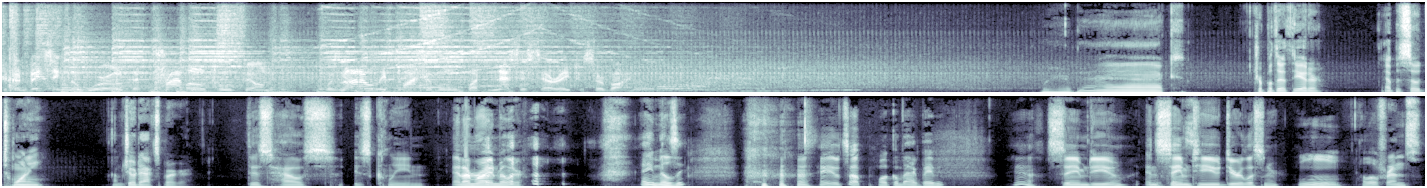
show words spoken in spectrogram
to convincing the world that travel through film was not only possible, but necessary to survive. We're back. Triple Threat Theater, episode 20. I'm Joe Daxberger. This house is clean. And I'm Ryan Miller. Hey, Millsy. hey, what's up? Welcome back, baby. Yeah, same to you. And same to you, dear listener. Mm. Hello, friends.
